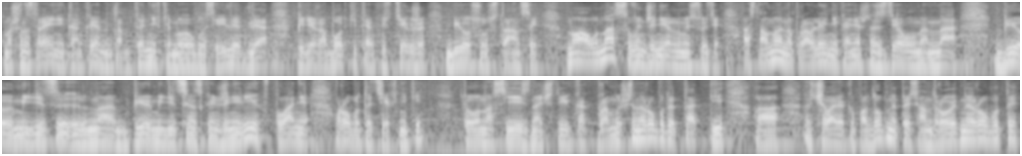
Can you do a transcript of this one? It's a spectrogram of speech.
машиностроение конкретно там, для нефтяной области или для переработки так, тех же биосубстанций. Ну а у нас в инженерном институте основное направление, конечно, сделано на, биомедици... на биомедицинской инженерии в плане робототехники. То у нас есть, значит, и как промышленные роботы, так и а, человекоподобные, то есть андроидные роботы.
